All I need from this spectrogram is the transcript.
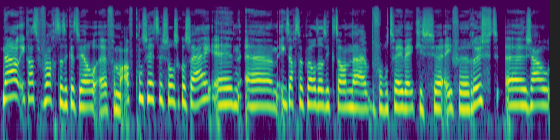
Nou, ik had verwacht dat ik het wel uh, van me af kon zetten, zoals ik al zei. En uh, ik dacht ook wel dat ik dan uh, bijvoorbeeld twee weekjes uh, even rust zou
